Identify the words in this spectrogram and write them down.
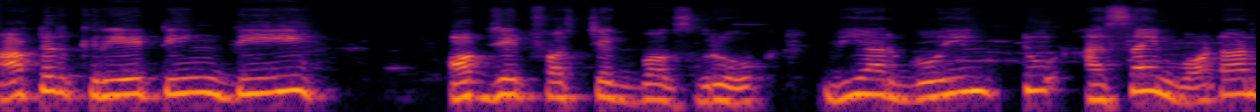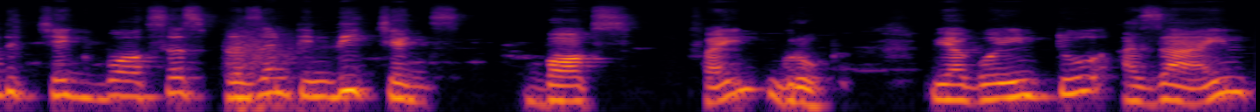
After creating the object for checkbox group, we are going to assign what are the checkboxes present in the checkbox fine group. We are going to assign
